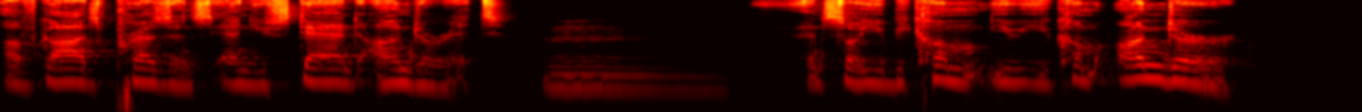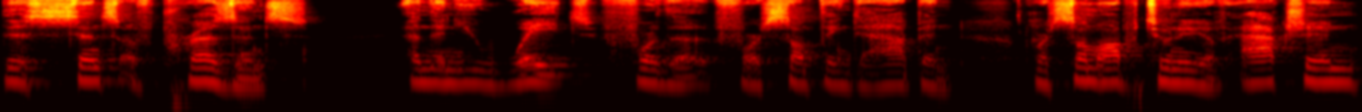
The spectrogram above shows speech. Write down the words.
of God's presence, and you stand under it, mm, and so you become you you come under this sense of presence and then you wait for the for something to happen for some opportunity of action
